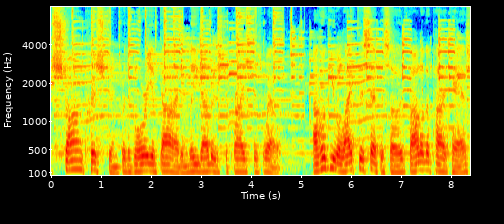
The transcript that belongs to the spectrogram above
strong Christian for the glory of God and lead others to Christ as well. I hope you will like this episode, follow the podcast,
